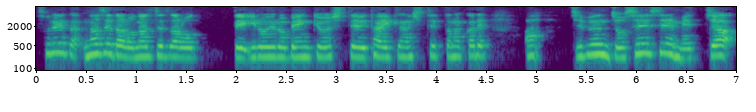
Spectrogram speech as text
それがなぜだろうなぜだろうっていろいろ勉強して体験してた中であ自分女性性めっちゃ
